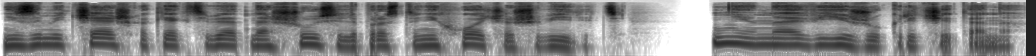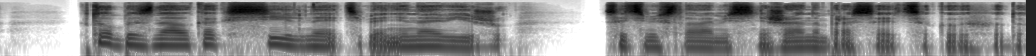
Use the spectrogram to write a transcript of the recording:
не замечаешь, как я к тебе отношусь, или просто не хочешь видеть. «Ненавижу!» — кричит она. «Кто бы знал, как сильно я тебя ненавижу!» С этими словами Снежана бросается к выходу.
